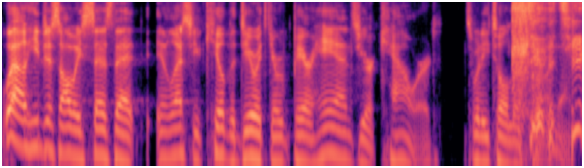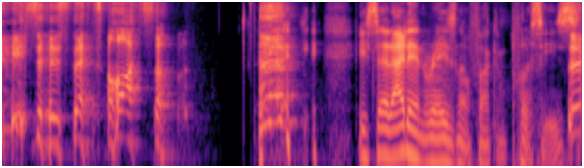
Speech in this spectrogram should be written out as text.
well he just always says that unless you kill the deer with your bare hands you're a coward that's what he told us. Jesus, that's awesome. he said i didn't raise no fucking pussies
